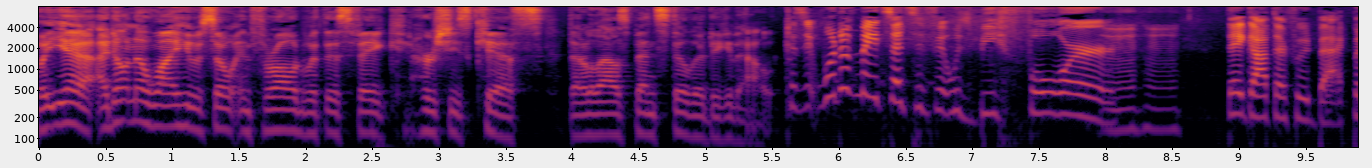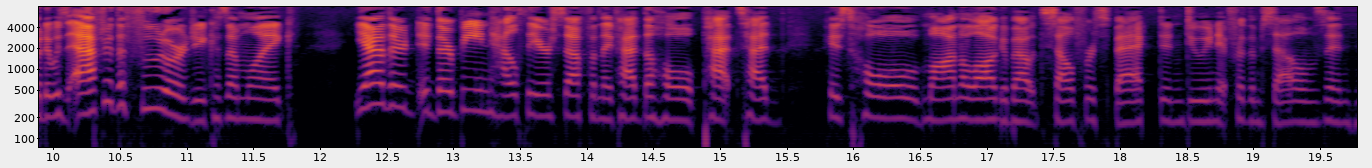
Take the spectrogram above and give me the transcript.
But yeah, I don't know why he was so enthralled with this fake Hershey's kiss that allows Ben Stiller to get out. Because it would have made sense if it was before Mm-hmm. They got their food back, but it was after the food orgy. Because I'm like, yeah, they're they're being healthier stuff, and they've had the whole Pat's had his whole monologue about self respect and doing it for themselves and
